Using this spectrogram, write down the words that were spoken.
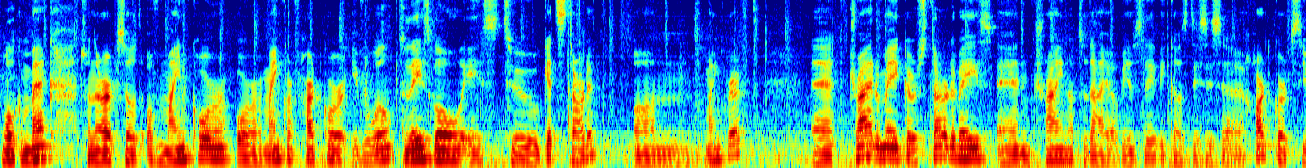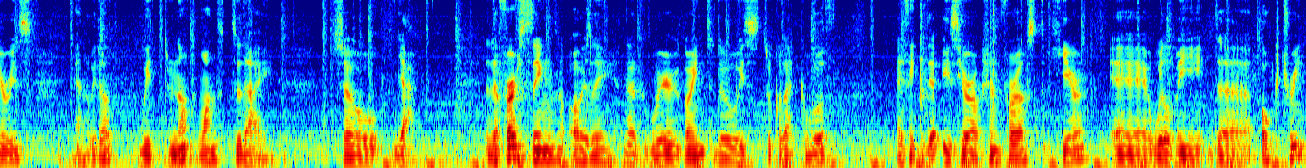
Welcome back to another episode of Minecore or Minecraft Hardcore if you will. Today's goal is to get started on Minecraft, uh, try to make our starter base and try not to die obviously because this is a hardcore series and we don't we do not want to die. So yeah, the first thing obviously that we're going to do is to collect wood. I think the easier option for us here uh, will be the oak tree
